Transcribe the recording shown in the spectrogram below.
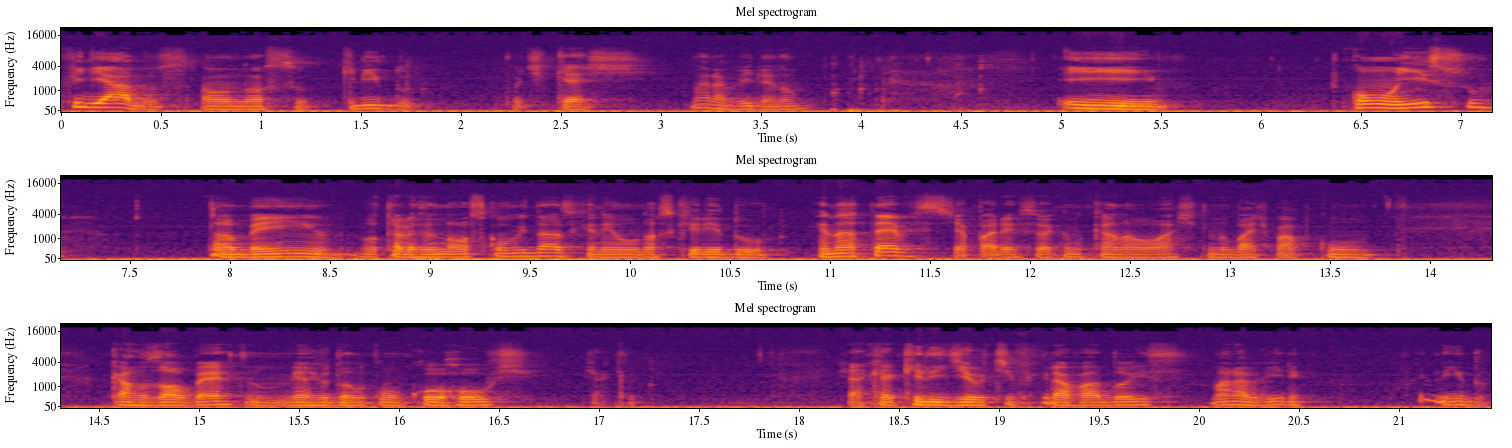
filiados ao nosso querido podcast. Maravilha, não? E com isso, também vou trazer novos convidados, que nem o nosso querido Renan Teves, que apareceu aqui no canal, acho que no bate-papo com Carlos Alberto, me ajudando com o co-host, já que, já que aquele dia eu tive que gravar dois. Maravilha, foi lindo.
